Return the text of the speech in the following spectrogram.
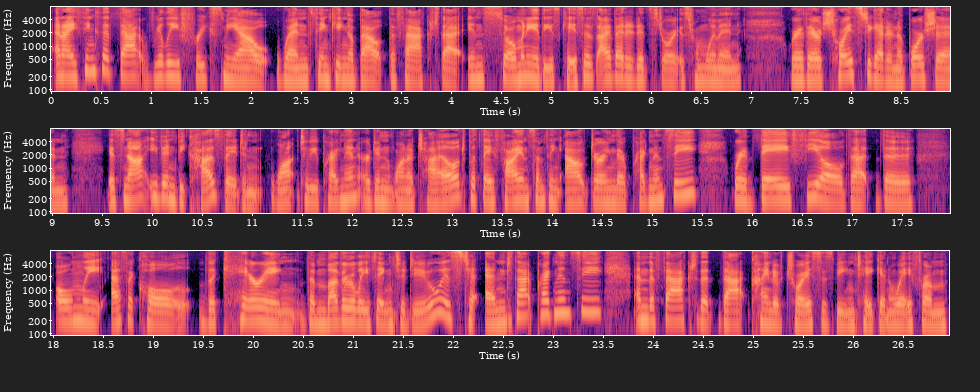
And I think that that really freaks me out when thinking about the fact that in so many of these cases, I've edited stories from women where their choice to get an abortion is not even because they didn't want to be pregnant or didn't want a child, but they find something out during their pregnancy where they feel that the only ethical, the caring, the motherly thing to do is to end that pregnancy. And the fact that that kind of choice is being taken away from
